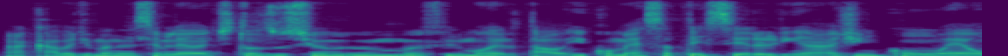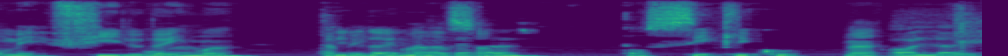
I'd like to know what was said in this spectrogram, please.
Acaba de maneira semelhante, todos os filhos, filhos morreram e tal, e começa a terceira linhagem com o Elmer, filho da irmã. Também. Filho da irmã, é verdade. Então, cíclico, né? Olha aí.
